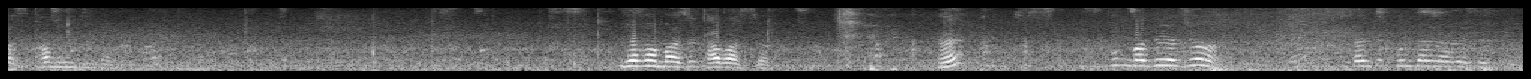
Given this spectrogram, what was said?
맛을 다 먹는다. 누가 맛을 다 봤어. 에? 폰 받아야죠. 나한테 폰 달라고 했을 때.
